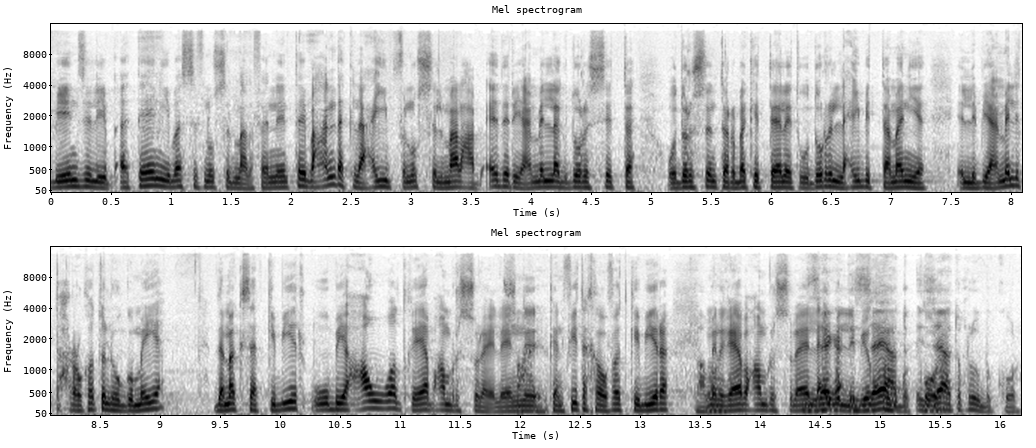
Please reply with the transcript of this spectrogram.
بينزل يبقى تاني بس في نص الملعب. فإن أنت يبقى عندك لعيب في نص الملعب قادر يعمل لك دور الستة ودور ال center back الثالث ودور اللعيب الثمانيه اللي بيعمل التحركات الهجومية ده مكسب كبير وبيعوض غياب عمرو السولية لأن صحيح. كان في تخوفات كبيرة طبعاً. من غياب عمرو السولية اللاعب اللي بيخرج بالكوره إزاي هتخرج بالكورة؟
